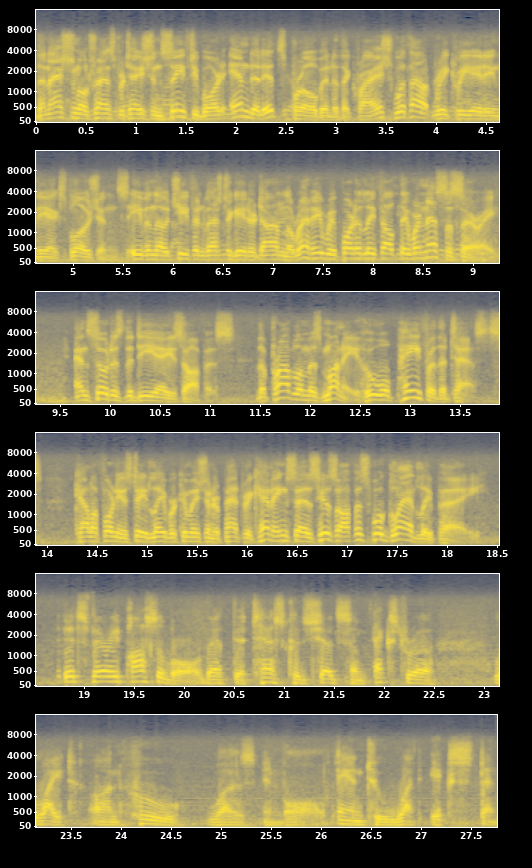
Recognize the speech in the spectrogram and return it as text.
The National Transportation Safety Board ended its probe into the crash without recreating the explosions, even though Chief Investigator Don Llorente reportedly felt they were necessary. And so does the DA's office. The problem is money. Who will pay for the tests? California State Labor Commissioner Patrick Henning says his office will gladly pay. It's very possible that the test could shed some extra light on who was involved and to what extent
